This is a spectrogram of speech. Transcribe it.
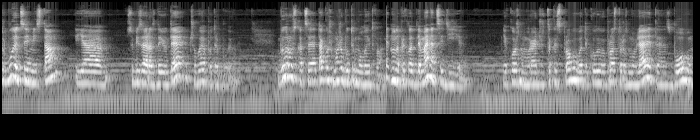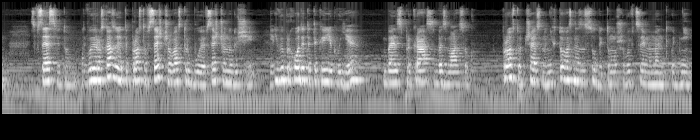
турбує цей мій стан, і я собі зараз даю те, чого я потребую. Вигрузка це також може бути молитва. Ну, наприклад, для мене це діє. Я кожному раджу таке спробувати, коли ви просто розмовляєте з Богом, з Всесвітом. Ви розказуєте просто все, що вас турбує, все, що на душі. І ви приходите такий, як ви є, без прикрас, без масок. Просто чесно, ніхто вас не засудить, тому що ви в цей момент одні.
